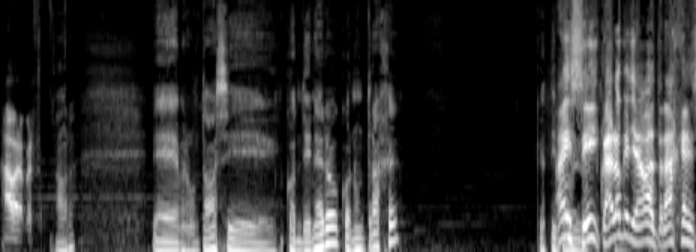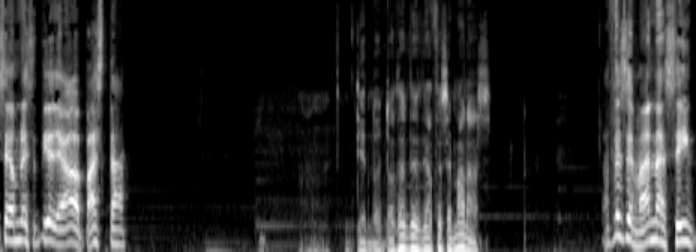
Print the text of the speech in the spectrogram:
Ahora, perfecto. ¿Ahora? Eh, preguntaba si con dinero, con un traje. ¿Qué tipo Ay, de- sí, claro que llevaba traje. Ese hombre, ese tío llevaba pasta. Entiendo. Entonces, desde hace semanas. Hace semanas, sí.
